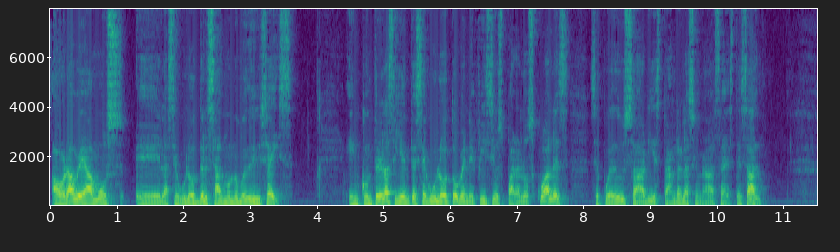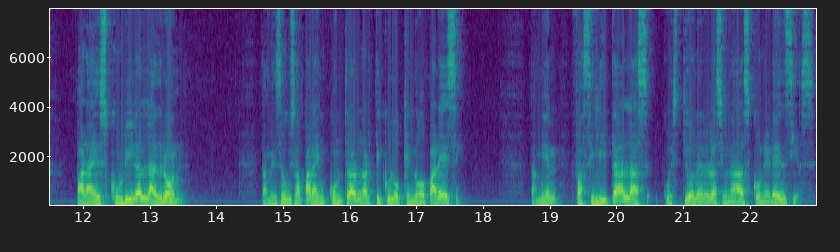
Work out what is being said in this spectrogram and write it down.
ahora veamos eh, la segulot del Salmo número 16. Encontré la siguiente segulot o beneficios para los cuales se puede usar y están relacionadas a este salmo. Para descubrir al ladrón, también se usa para encontrar un artículo que no aparece. También facilita las cuestiones relacionadas con herencias.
